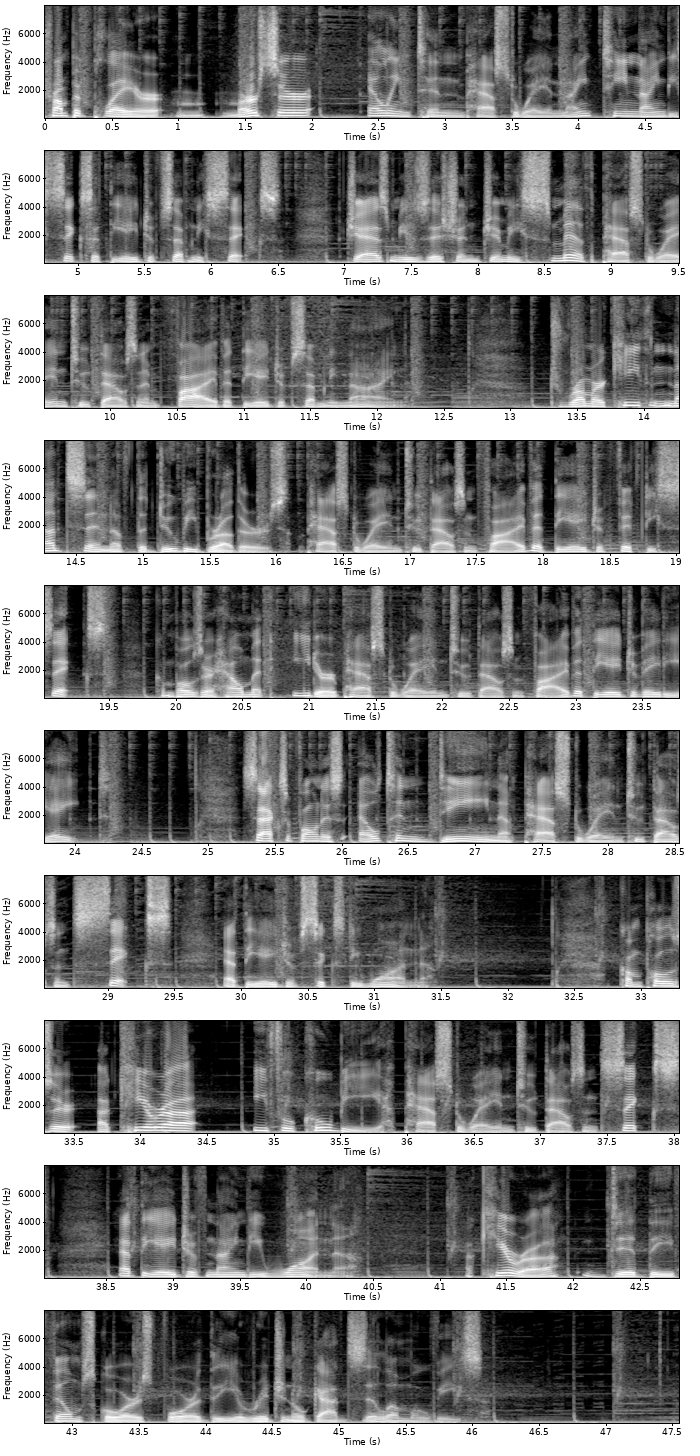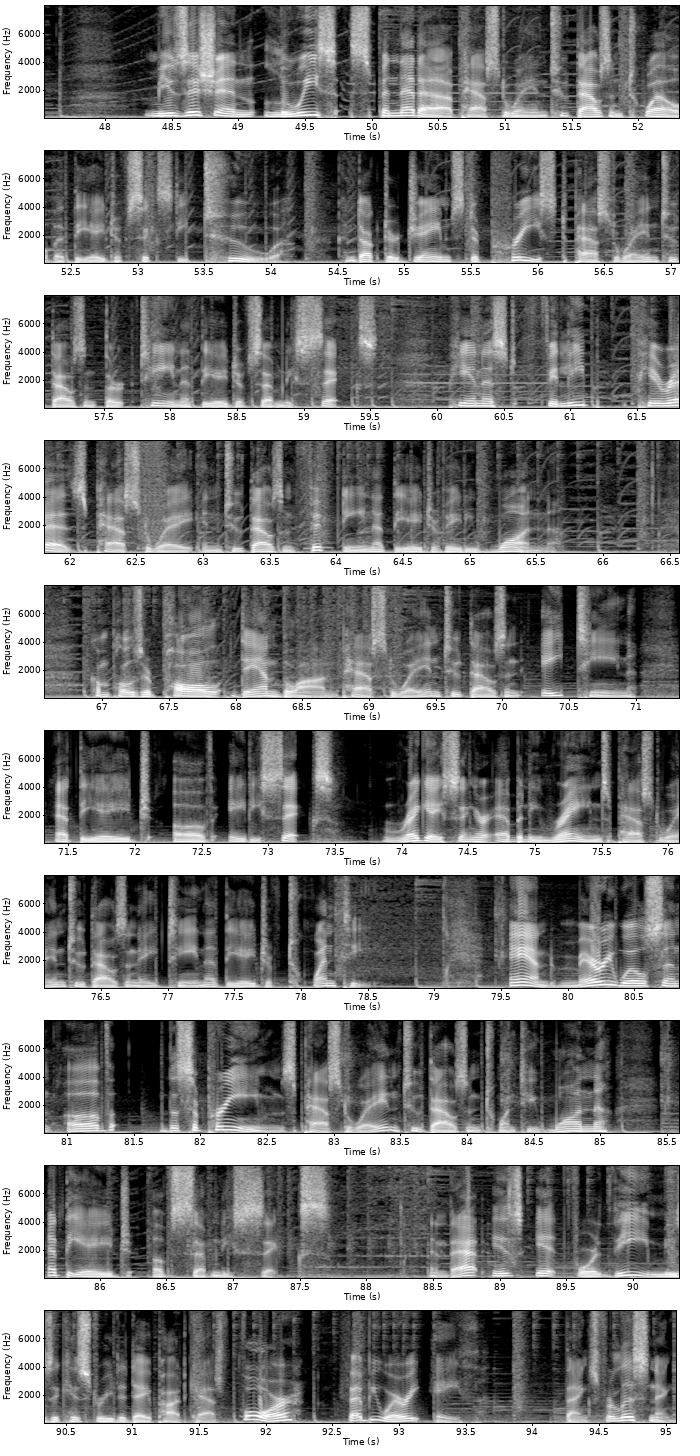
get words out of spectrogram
Trumpet player Mercer Ellington passed away in 1996 at the age of 76. Jazz musician Jimmy Smith passed away in 2005 at the age of 79. Drummer Keith Knudsen of the Doobie Brothers passed away in 2005 at the age of 56. Composer Helmut Eder passed away in 2005 at the age of 88. Saxophonist Elton Dean passed away in 2006 at the age of 61. Composer Akira Ifukube passed away in 2006 at the age of 91. Akira did the film scores for the original Godzilla movies. Musician Luis Spinetta passed away in 2012 at the age of 62. Conductor James DePriest passed away in 2013 at the age of 76. Pianist Philippe Pires passed away in 2015 at the age of 81. Composer Paul Danblon passed away in 2018 at the age of 86. Reggae singer Ebony Reigns passed away in 2018 at the age of 20. And Mary Wilson of The Supremes passed away in 2021 at the age of 76. And that is it for the Music History Today podcast for February 8th. Thanks for listening.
